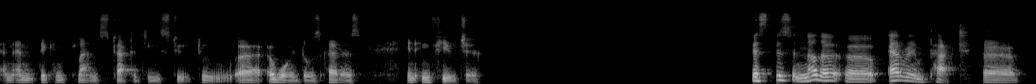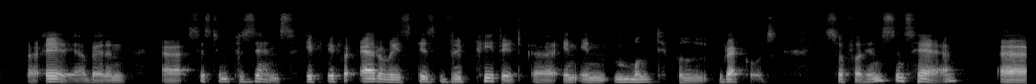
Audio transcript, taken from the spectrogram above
And and they can plan strategies to to uh, avoid those errors in in future. This is another uh, error impact uh, uh, area wherein system presents if if an error is is repeated in in multiple records so for instance here, uh,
